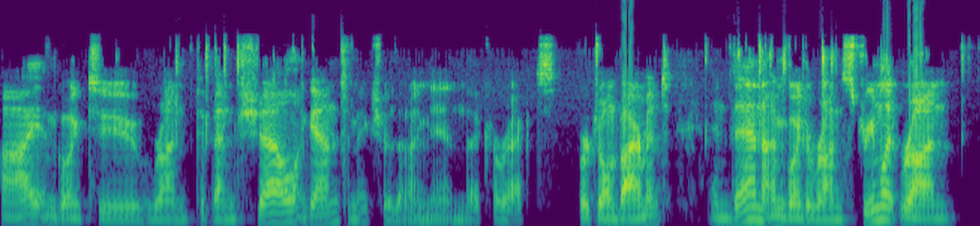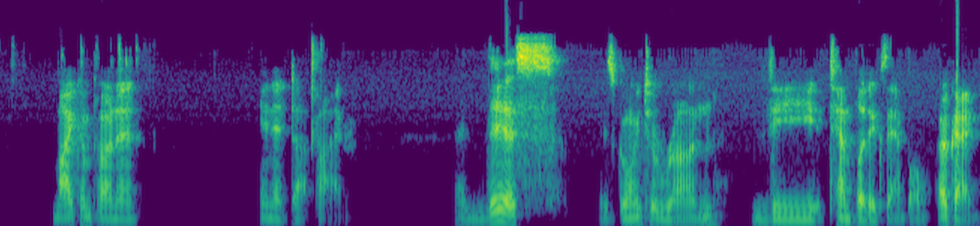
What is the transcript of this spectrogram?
I am going to run pipenv shell again to make sure that I'm in the correct virtual environment, and then I'm going to run streamlit run my component init.py. And this is going to run the template example. Okay,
